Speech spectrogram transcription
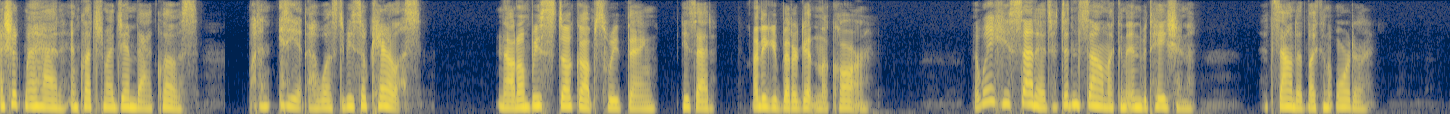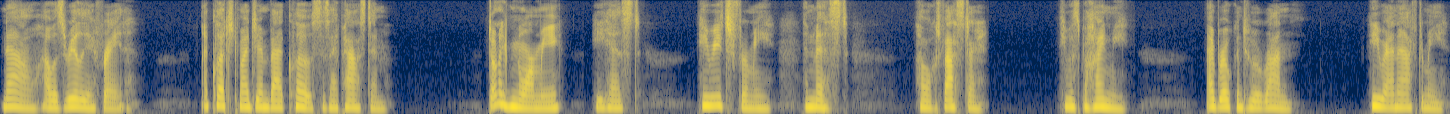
I shook my head and clutched my gym bag close. What an idiot I was to be so careless. Now don't be stuck up, sweet thing, he said. I think you'd better get in the car. The way he said it didn't sound like an invitation. It sounded like an order. Now I was really afraid. I clutched my gym bag close as I passed him. Don't ignore me, he hissed. He reached for me and missed. I walked faster. He was behind me. I broke into a run. He ran after me.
